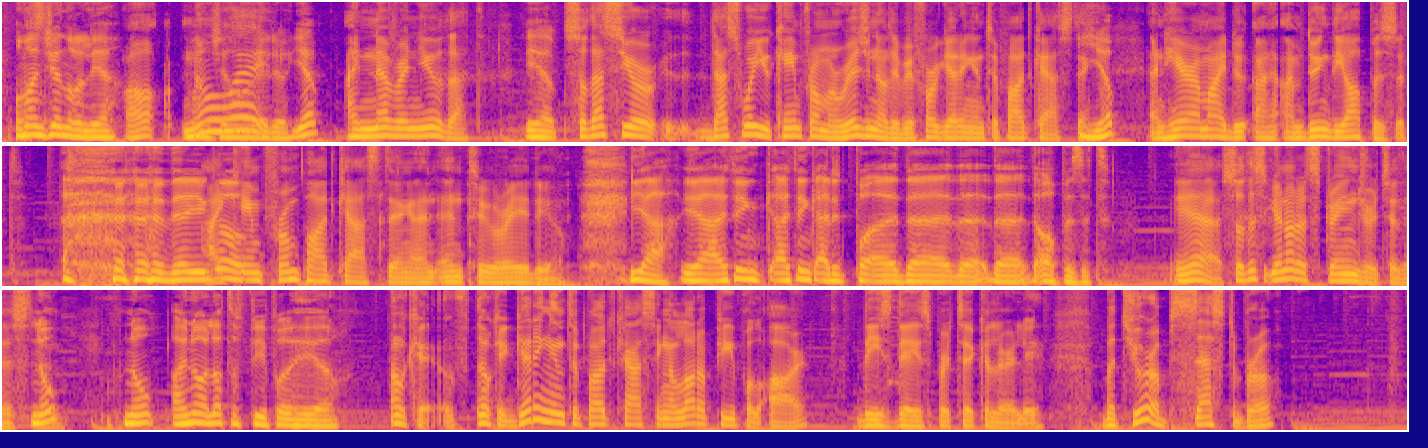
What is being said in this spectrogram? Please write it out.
Oman What's- General. Yeah, Oh, no General way. Yep, I never knew that. yep, So that's your that's where you came from originally before getting into podcasting. yep. And here am I do I, I'm doing the opposite. there you go. I came from podcasting and into radio. yeah, yeah. I think I think I did po- uh, the, the the the opposite. Yeah. So this you're not a stranger to this. No, no. I know a lot of people here. Okay, okay. Getting into podcasting, a lot of people are these days, particularly. But you're obsessed, bro.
